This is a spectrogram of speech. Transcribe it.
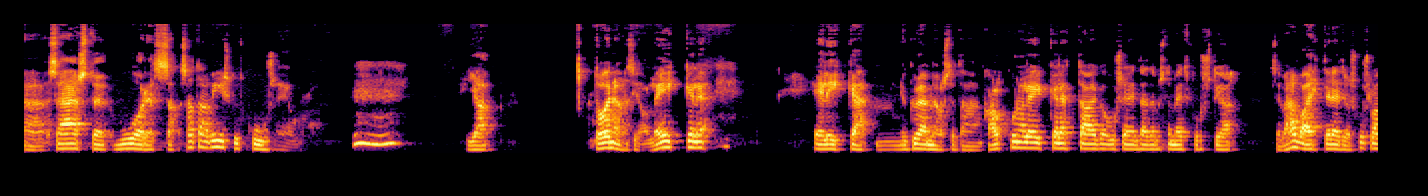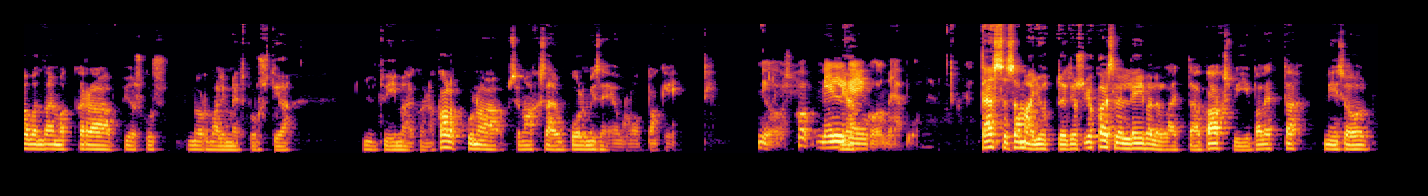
ää, säästö vuodessa 156 euroa. Mm. Ja toinen asia on leikkele. Eli nykyään me ostetaan kalkkunaleikkelettä aika usein tai tämmöistä metfurstia. Se vähän vaihtelee, että joskus lauantai-makkaraa, joskus normaali metfurstia. Nyt viime aikoina kalkkunaa, se maksaa joku kolmisen euroa paketti. Joo, olisiko melkein ja kolme ja puoli tässä sama juttu, että jos jokaiselle leivälle laittaa kaksi viipaletta, niin se on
